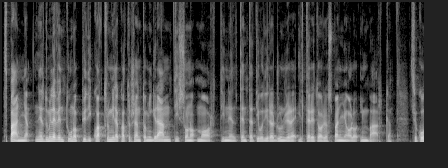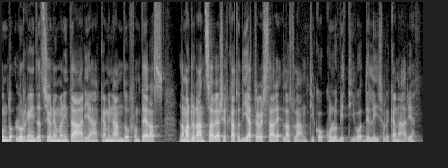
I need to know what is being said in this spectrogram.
Spagna. Nel 2021 più di 4.400 migranti sono morti nel tentativo di raggiungere il territorio spagnolo in barca. Secondo l'organizzazione umanitaria Caminando Fronteras, la maggioranza aveva cercato di attraversare l'Atlantico con l'obiettivo delle isole Canarie.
